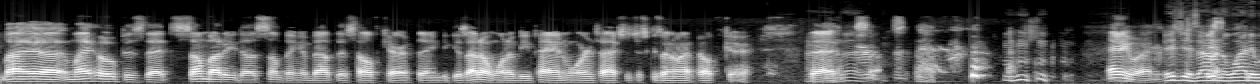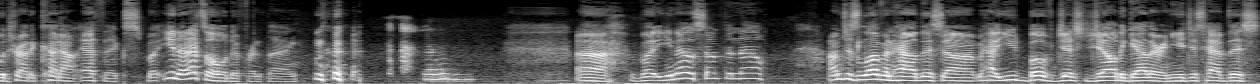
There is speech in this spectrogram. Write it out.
My uh, my hope is that somebody does something about this healthcare thing because I don't want to be paying more in taxes just because I don't have healthcare. That I Anyway, it's just I don't know why they would try to cut out ethics, but you know that's a whole different thing. Uh, but you know something though, I'm just loving how this um how you both just gel together and you just have this,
